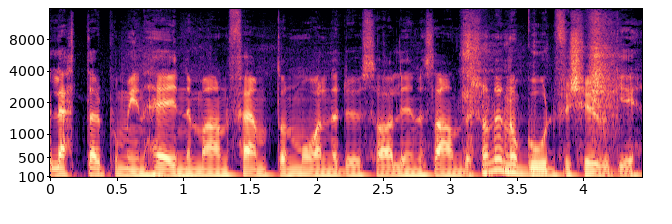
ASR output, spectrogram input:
lättare på min Heinemann 15 mål när du sa Linus Andersson är nog god för 20.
